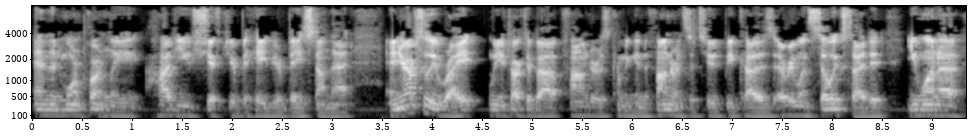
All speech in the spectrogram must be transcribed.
and then more importantly, how do you shift your behavior based on that? And you're absolutely right when you talked about founders coming into Founder Institute because everyone's so excited. You want to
